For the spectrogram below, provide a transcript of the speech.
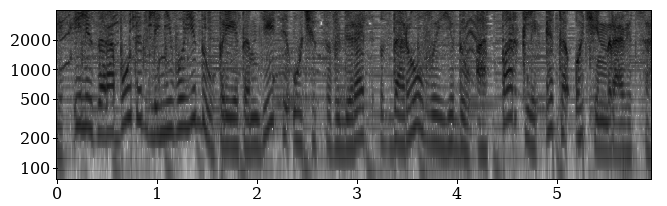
спаркли или заработать для него еду. При этом дети учатся выбирать здоровую еду, а спаркли это очень нравится.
